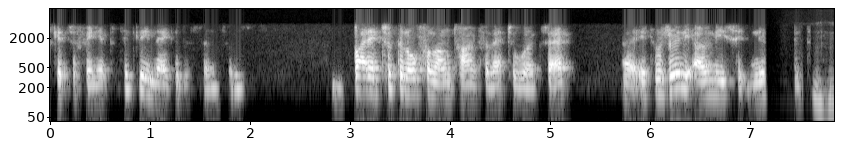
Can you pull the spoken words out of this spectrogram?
schizophrenia, particularly negative symptoms. But it took an awful long time for that to work. So uh, it was really only significant mm-hmm.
